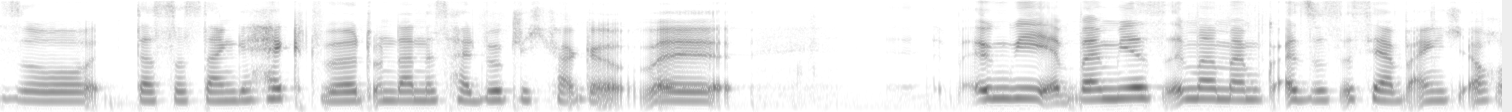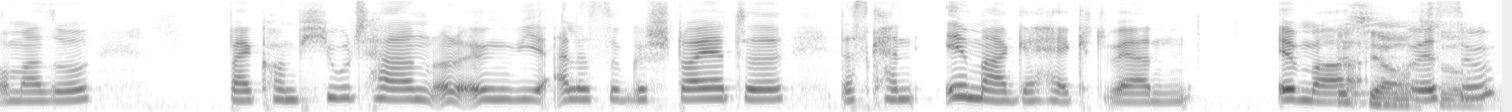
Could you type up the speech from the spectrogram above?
so, dass das dann gehackt wird und dann ist halt wirklich kacke, weil irgendwie bei mir ist immer in meinem, also es ist ja eigentlich auch immer so, bei Computern oder irgendwie alles so gesteuerte, das kann immer gehackt werden. Immer. Ist ja auch weißt so. du?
